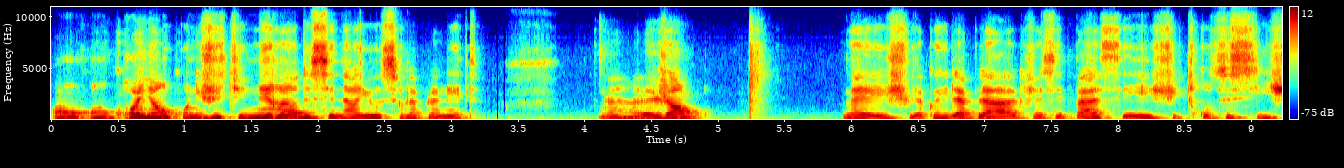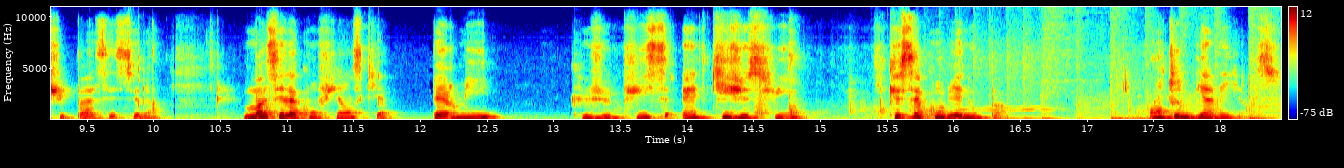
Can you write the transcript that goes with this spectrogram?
en, croyant qu'on est juste une erreur de scénario sur la planète. Hein, euh, genre, mais je suis à côté de la plaque, je ne sais pas assez, je suis trop ceci, je suis pas assez cela. Moi, c'est la confiance qui a permis que je puisse être qui je suis, que ça convienne ou pas, en toute bienveillance.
